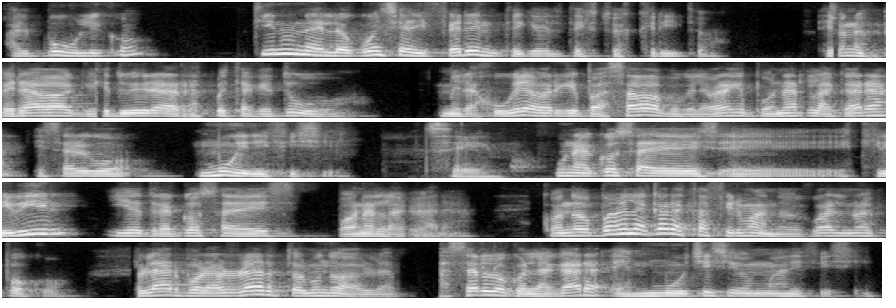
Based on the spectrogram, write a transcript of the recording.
al público, tiene una elocuencia diferente que el texto escrito. Yo no esperaba que tuviera la respuesta que tuvo. Me la jugué a ver qué pasaba, porque la verdad que poner la cara es algo muy difícil. Sí. Una cosa es eh, escribir y otra cosa es poner la cara. Cuando pones la cara estás firmando, lo cual no es poco. Hablar por hablar, todo el mundo habla. Hacerlo con la cara es muchísimo más difícil.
